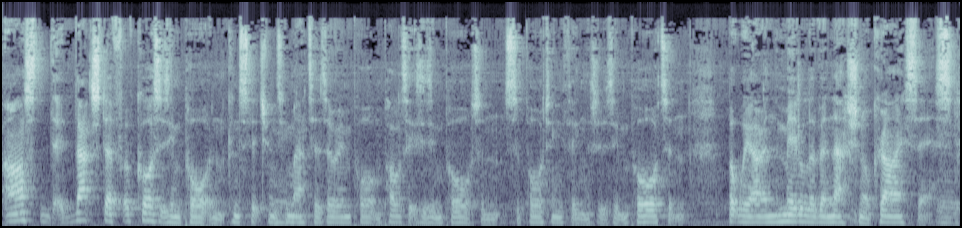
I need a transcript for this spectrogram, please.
that stuff, of course, is important. Constituency mm. matters are important. Politics is important. Supporting things is important. But we are in the middle of a national crisis mm.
